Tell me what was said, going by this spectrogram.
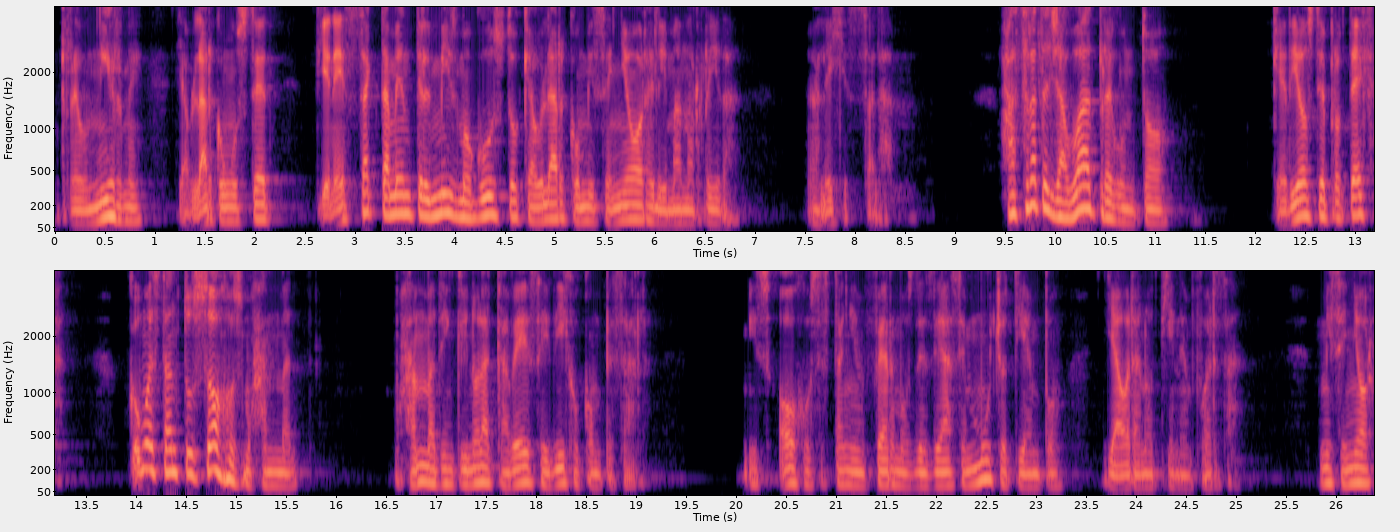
reunirme y hablar con usted tiene exactamente el mismo gusto que hablar con mi señor el imán Rida. salam. Hasrat al-Jawad preguntó, Que Dios te proteja. ¿Cómo están tus ojos, Muhammad? Muhammad inclinó la cabeza y dijo con pesar, mis ojos están enfermos desde hace mucho tiempo y ahora no tienen fuerza. Mi señor,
